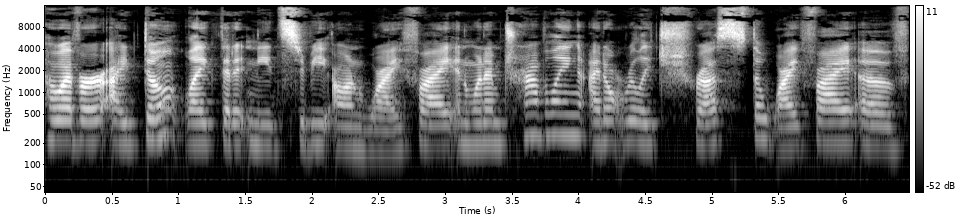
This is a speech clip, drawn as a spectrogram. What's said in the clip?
However, I don't like that it needs to be on Wi-Fi. And when I'm traveling, I don't really trust the Wi-Fi of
